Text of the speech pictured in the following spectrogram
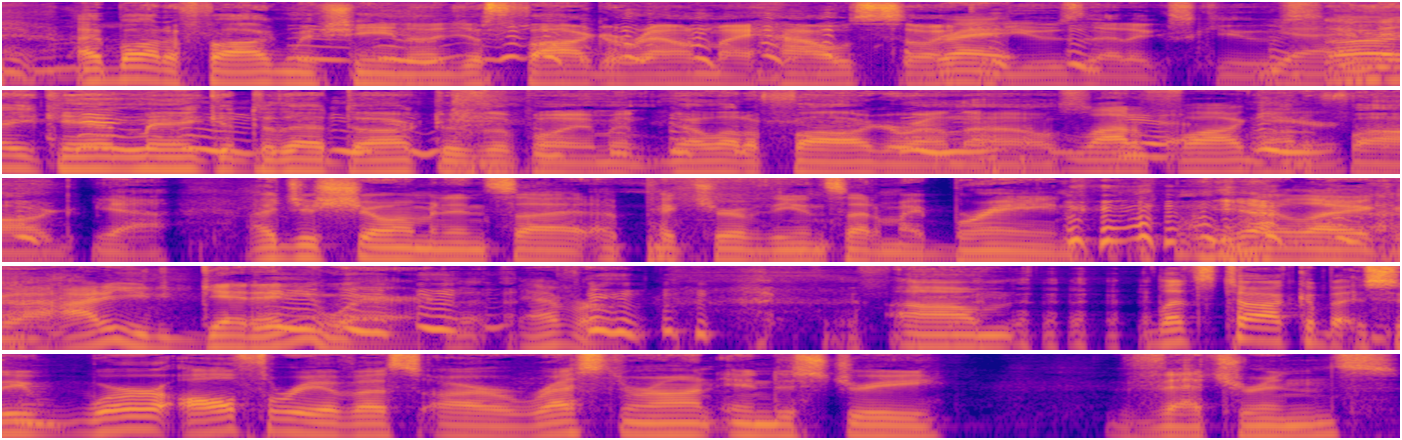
You? I bought a fog machine. I just fog around my house so I Right. can use that excuse. Yeah, and Sorry, can't make it to that doctor's appointment. Got a lot of fog around the house. a lot of fog A lot here. of fog. Yeah, I just show them an inside a picture of the inside of my brain. And They're like, how do you get anywhere ever? Um, let's talk about. See, we're all three of us are restaurant industry veterans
